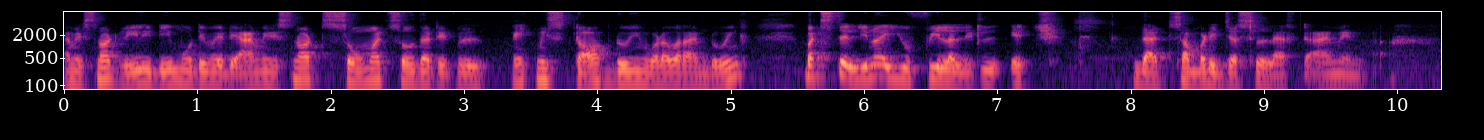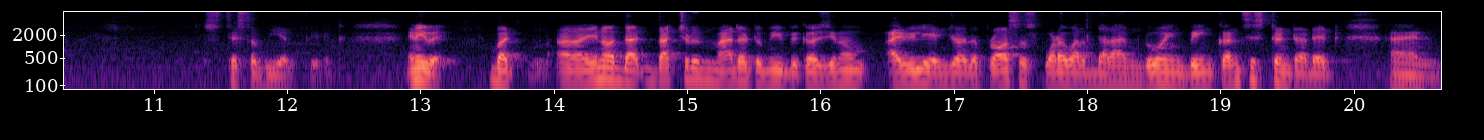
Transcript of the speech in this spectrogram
I mean it's not really demotivating. I mean it's not so much so that it will make me stop doing whatever i'm doing. But still you know you feel a little itch that somebody just left. I mean it's just a weird feeling. Anyway but uh, you know that that shouldn't matter to me because you know i really enjoy the process whatever that i'm doing being consistent at it and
